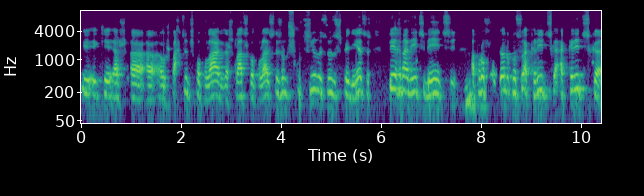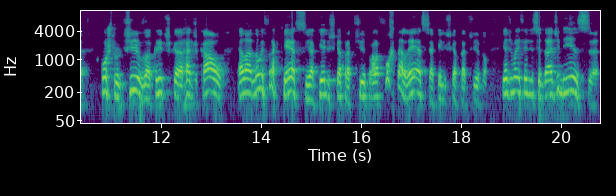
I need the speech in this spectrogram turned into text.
que, que as, a, a, os partidos populares, as classes populares estejam discutindo as suas experiências permanentemente, aprofundando com sua crítica, a crítica construtiva, a crítica radical, ela não enfraquece aqueles que a praticam, ela fortalece aqueles que a praticam. E é de uma infelicidade imensa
